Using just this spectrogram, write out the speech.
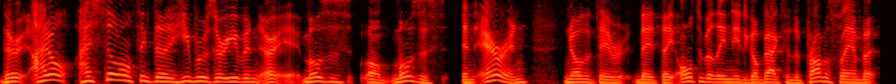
There, I don't. I still don't think the Hebrews are even uh, Moses. Well, Moses and Aaron know that they that they ultimately need to go back to the promised land, but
